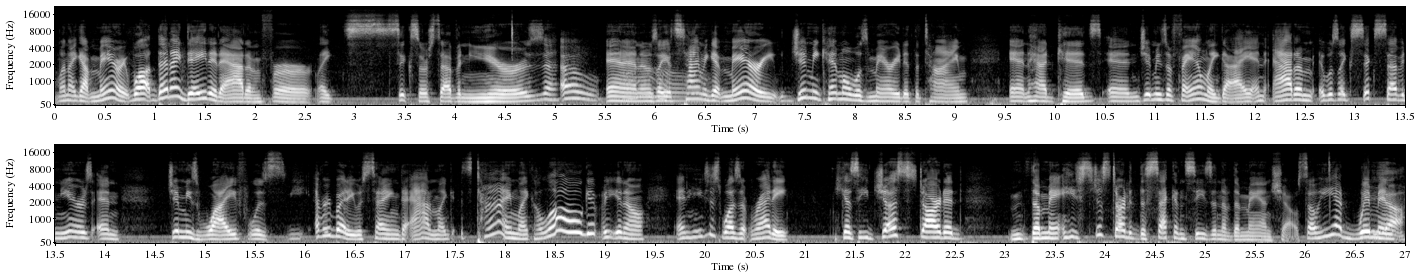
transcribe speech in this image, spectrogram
when I got married. Well, then I dated Adam for like six or seven years. Oh, and I was like, it's time to get married. Jimmy Kimmel was married at the time and had kids, and Jimmy's a family guy. And Adam, it was like six, seven years, and Jimmy's wife was. Everybody was saying to Adam, like, it's time. Like, hello, get me, you know. And he just wasn't ready because he just started the man. He's just started the second season of the Man Show, so he had women Yeah.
